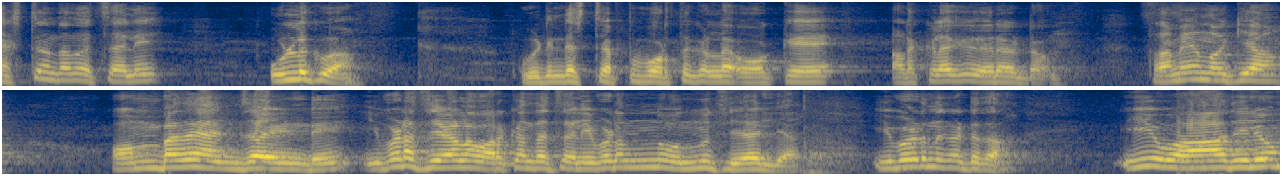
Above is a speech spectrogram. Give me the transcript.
നെക്സ്റ്റ് എന്താണെന്ന് വെച്ചാൽ ഉള്ളിക്ക് വാ. വീടിന്റെ സ്റ്റെപ്പ് പുറത്തേക്കുള്ള ഓക്കെ അടുക്കളയ്ക്ക് കയറാം കേട്ടോ. സമയം നോക്കിയാ. ഒമ്പത് അഞ്ചായിണ്ട്. ഇവിടെ ചെയ്യാനുള്ള വർക്ക് എന്താ വെച്ചാൽ ഇവിടെ ഒന്നും ഒന്നും ചെയ്യാനില്ല. ഇവിടെ നിന്ന് കേട്ടതാ ഈ വാതിലും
